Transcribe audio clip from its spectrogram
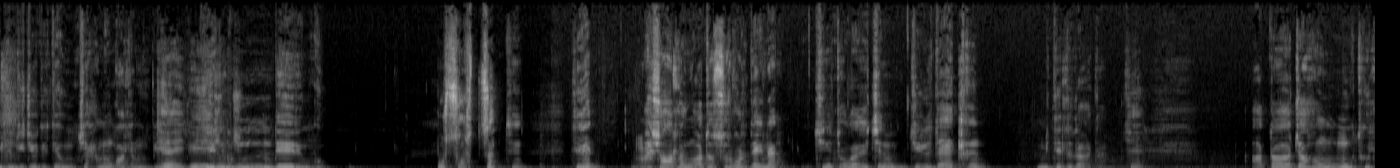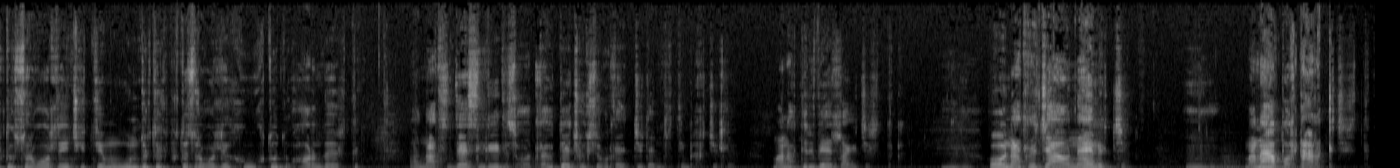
хилэн гэж үүдэг тийм хүн чи хамгийн гол юм бие. Нь үнэн дээрэнгүү. Бүр сурцсан. Тийм. Тэгээд маш олон одоо сургуульд яг над чиний тугаагийн чинь жиргэтэй адилхан мэдээлэл байгаа даа. Тийм. Одоо жоохон мөнгө төлдөг сургуулийн ч гэдэг юм уу өндөр төлбөртэй сургуулийн хүүхдүүд хоорондоо ярьдаг. Наац зайсан л гэдээс худлаа өдөө аж ахуйн сургууль ажиллаж амьдрт юм байх ч үлээ. Манайх тэр байла гэж ярьдаг. Өө наадах чи аав 8 ч. Манаа бол дарга гэж ярьдаг.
